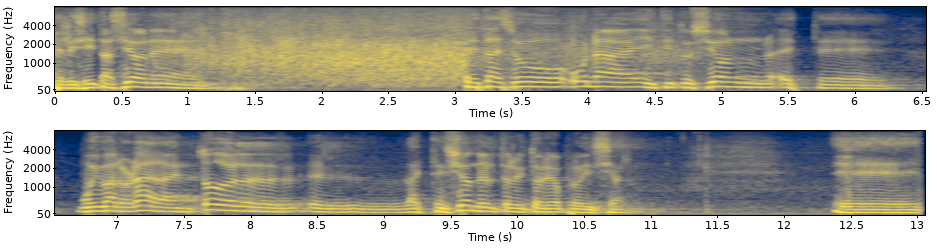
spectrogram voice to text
Felicitaciones. Esta es una institución este, muy valorada en toda la extensión del territorio provincial, eh,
